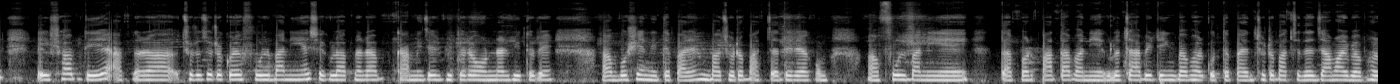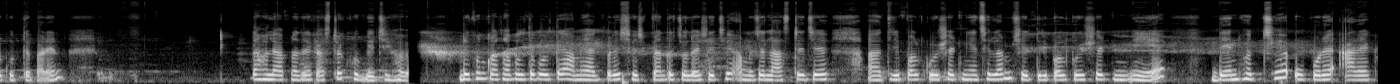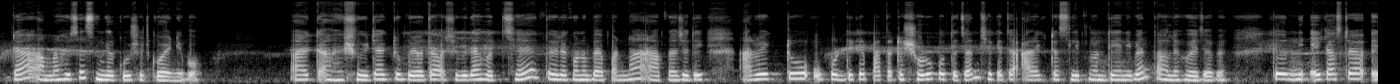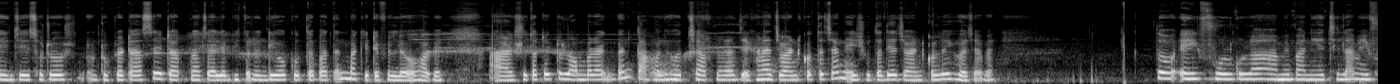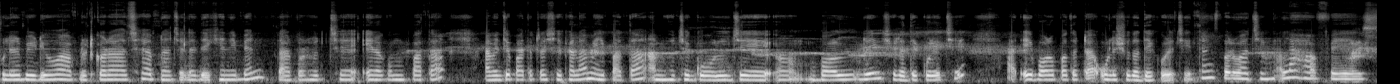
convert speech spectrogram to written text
এইসব দিয়ে আপনারা ছোট ছোট করে ফুল বানিয়ে সেগুলো আপনারা কামিজের ভিতরে, ওড়নার ভিতরে বসিয়ে নিতে পারেন বা ছোট বাচ্চাদের এরকম ফুল বানিয়ে, তারপর পাতা বানিয়ে এগুলো চাবি, টিং ব্যবহার করতে পারেন, ছোট বাচ্চাদের জামাই ব্যবহার করতে পারেন। তাহলে আপনাদের কাজটা খুব বেশি হবে। দেখুন, কথা বলতে বলতে আমি একবারে শেষ প্রান্তে চলে এসেছি। আমরা যে লাস্টে যে ত্রিপল ক্রুশেট নিয়েছিলাম, সেই ত্রিপল ক্রুশেট নিয়ে দেন হচ্ছে উপরে আরেকটা আমরা হচ্ছে সিঙ্গেল ক্রুশেট করে নিব। আর সুইটা একটু বেরোতে অসুবিধা হচ্ছে, তো এটা কোনো ব্যাপার না। আর আপনার যদি আরও একটু উপর দিকে পাতাটা সরু করতে চান, সেক্ষেত্রে আরেকটা স্লিপ নোট দিয়ে নেবেন, তাহলে হয়ে যাবে। তো এই কাজটা, এই যে ছোট টুকরাটা আছে, এটা আপনার চাইলে ভিতরে দিয়েও করতে পারতেন বা কেটে ফেললেও হবে। আর সুতাটা একটু লম্বা রাখবেন, তাহলে হচ্ছে আপনারা যেখানে জয়েন্ট করতে চান, এই সুতা দিয়ে জয়েন্ট করলেই হয়ে যাবে। তো এই ফুলগুলো আমি বানিয়েছিলাম, এই ফুলের ভিডিও আপলোড করা আছে, আপনার ছেলে দেখে নেবেন। তারপর হচ্ছে এরকম পাতা, আমি যে পাতাটা শেখালাম, এই পাতা আমি হচ্ছে গোল যে বল রিং, সেটা দিয়ে করেছি। আর এই বড় পাতাটা উলে সুদা দিয়ে করেছি। থ্যাংকস ফর ওয়াচিং আল্লাহ হাফেজ।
